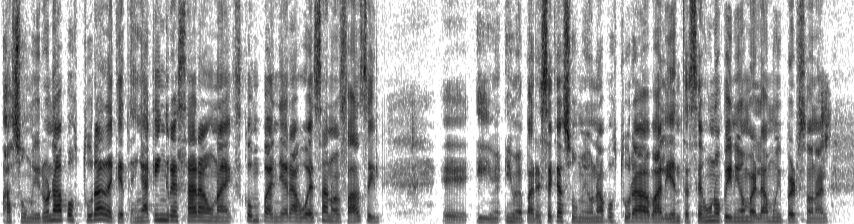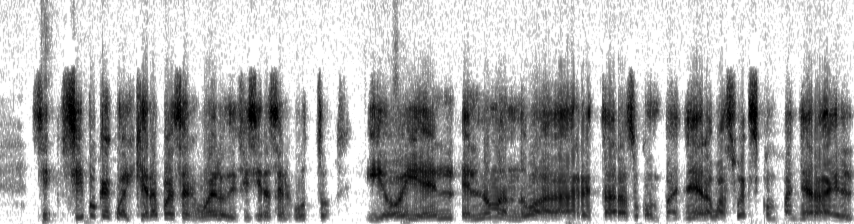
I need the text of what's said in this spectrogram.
asumir una postura de que tenga que ingresar a una ex compañera jueza no es fácil. Eh, y, me parece que asumió una postura valiente. Esa es una opinión, ¿verdad? Muy personal. Sí, sí, porque cualquiera puede ser juez, lo difícil es ser justo. Y hoy él, él no mandó a arrestar a su compañera o a su ex compañera, él,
